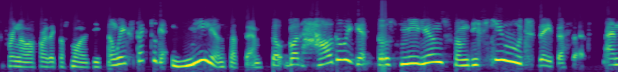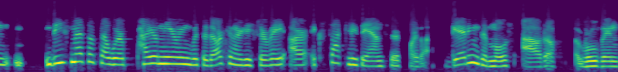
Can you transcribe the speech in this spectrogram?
supernova for the cosmology. And we expect to get millions of them. So, but how do we get those millions from this huge data set? And these methods that we're pioneering with the dark energy survey are exactly the answer for that. Getting the most out of Rubin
